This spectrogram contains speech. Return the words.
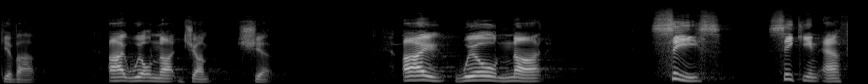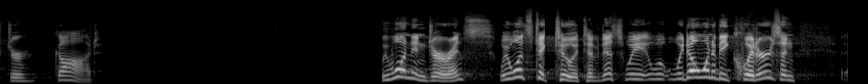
give up. I will not jump ship. I will not cease seeking after God. We want endurance. We want stick to itiveness. We, we don't want to be quitters. And uh,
